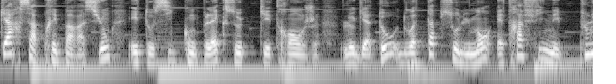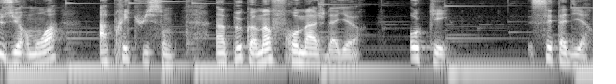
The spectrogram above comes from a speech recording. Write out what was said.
car sa préparation est aussi complexe qu'étrange. Le gâteau doit absolument être affiné plusieurs mois après cuisson, un peu comme un fromage d'ailleurs. Ok, c'est-à-dire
